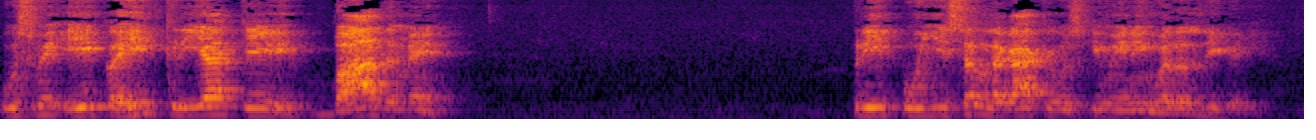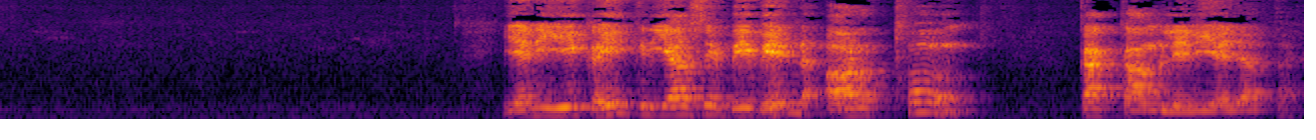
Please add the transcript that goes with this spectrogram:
उसमें एक ही क्रिया के बाद में प्रीपोजिशन लगा के उसकी मीनिंग बदल दी गई। यानी एक ही क्रिया से विभिन्न अर्थों का काम ले लिया जाता है।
